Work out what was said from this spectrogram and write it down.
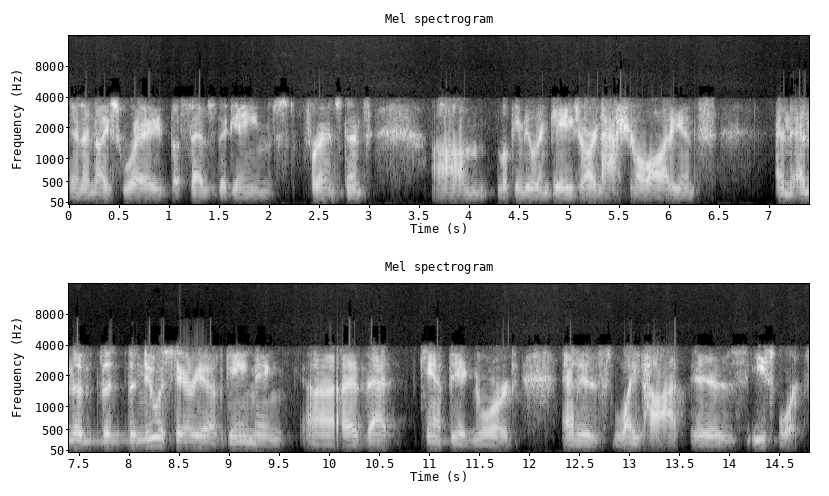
in a nice way. Bethesda Games, for instance, um, looking to engage our national audience. And and the the, the newest area of gaming uh, that can't be ignored and is white hot is esports.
